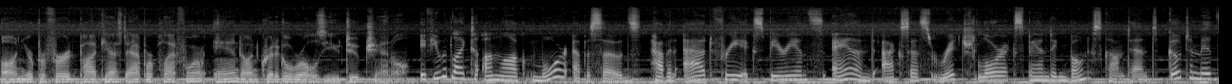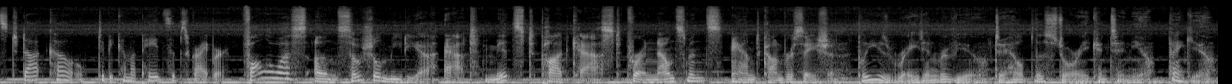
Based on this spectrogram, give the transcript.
on your preferred podcast app or platform, and on Critical Role's YouTube channel. If you would like to unlock more episodes, have an ad free experience, and access rich lore expanding bonus content, go to midst.co to become a paid subscriber. Follow us on social media at Midst Podcast for announcements and conversation. Please rate and review to help the story continue. Thank you.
